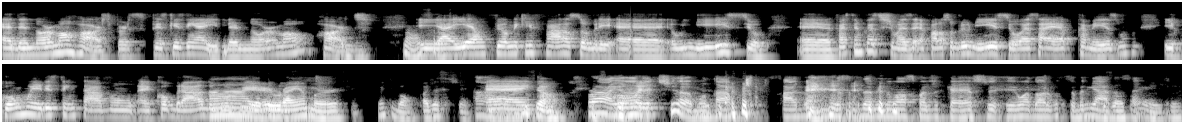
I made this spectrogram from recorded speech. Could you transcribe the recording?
é The Normal Heart. Pesquisem aí, The Normal Heart. Nossa. E aí é um filme que fala sobre é, o início, é, faz tempo que eu assisti, mas é, fala sobre o início, ou essa época mesmo, e como eles tentavam é, cobrar do ah, governo. É do Ryan Murphy. Muito bom, pode assistir. Ah, é, então. Ryan, como ele... te amo, tá? Saiba que você puder vir no nosso podcast, eu adoro você. Obrigada. Exatamente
